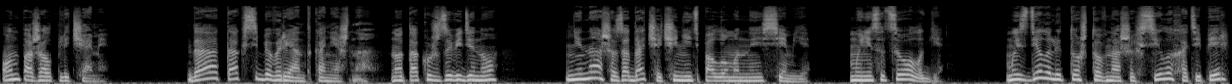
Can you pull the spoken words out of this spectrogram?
Он пожал плечами. Да, так себе вариант, конечно, но так уж заведено. Не наша задача чинить поломанные семьи. Мы не социологи. Мы сделали то, что в наших силах, а теперь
